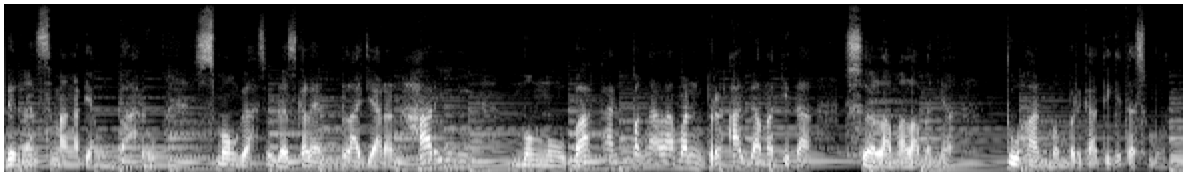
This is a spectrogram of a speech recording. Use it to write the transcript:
dengan semangat yang baru. Semoga saudara sekalian pelajaran hari ini mengubahkan pengalaman beragama kita selama-lamanya. Tuhan memberkati kita semua.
